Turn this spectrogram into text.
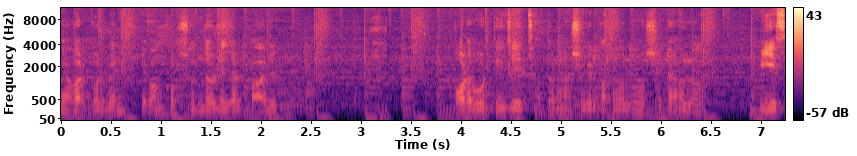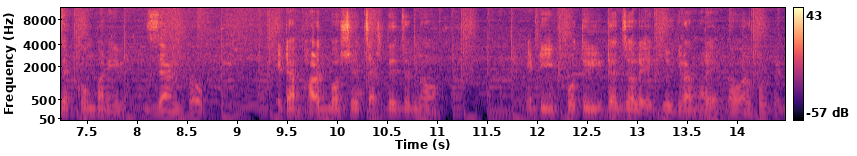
ব্যবহার করবেন এবং খুব সুন্দর রেজাল্ট পাওয়া যাবে। পরবর্তী যে ছত্রাকনাশকের কথা বলব, সেটা হলো বিএসএফ কোম্পানির জ্যাম্প্রো এটা ভারতবর্ষের চাষিদের জন্য এটি প্রতি লিটার জলে দুই গ্রাম হারে ব্যবহার করবেন।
